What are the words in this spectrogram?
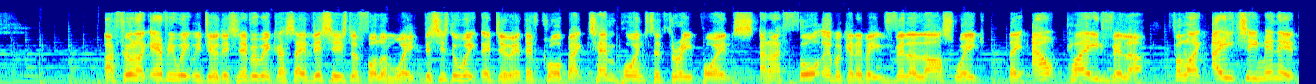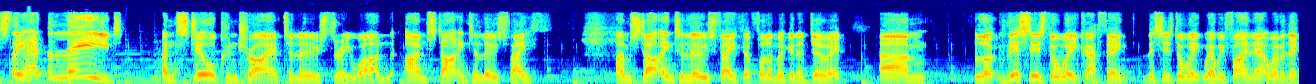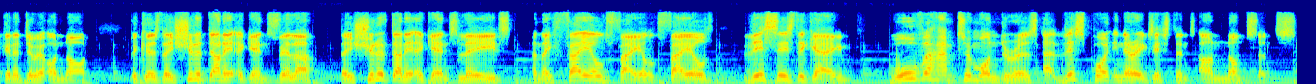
I feel like every week we do this, and every week I say, This is the Fulham week. This is the week they do it. They've clawed back 10 points to three points, and I thought they were going to beat Villa last week. They outplayed Villa for like 80 minutes. They had the lead and still contrived to lose 3 1. I'm starting to lose faith. I'm starting to lose faith that Fulham are going to do it. Um, look, this is the week, I think. This is the week where we find out whether they're going to do it or not. Because they should have done it against Villa. They should have done it against Leeds. And they failed, failed, failed. This is the game. Wolverhampton Wanderers, at this point in their existence, are nonsense.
